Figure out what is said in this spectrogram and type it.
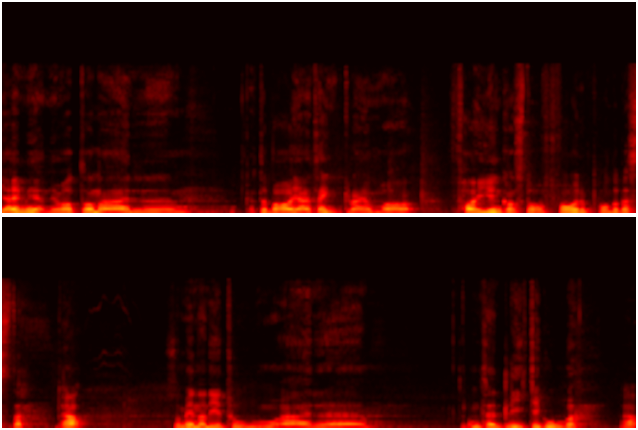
jeg mener jo at han er eh, Etter hva jeg tenker, da, hva Fayen kan stå for på det beste, ja. så mener jeg de to er omtrent like gode. Ja.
